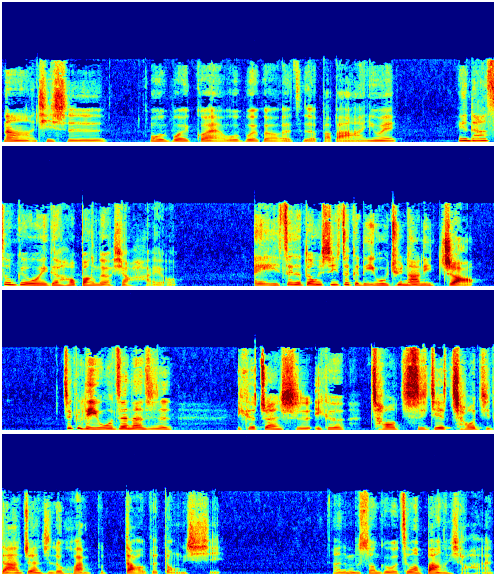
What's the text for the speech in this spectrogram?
那其实我会不会怪？我会不会怪我儿子的爸爸？因为，因为他送给我一个好棒的小孩哦。哎，这个东西，这个礼物去哪里找？这个礼物真的是一颗钻石，一颗超世界超级大的钻石都换不到的东西。他怎么送给我这么棒的小孩？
